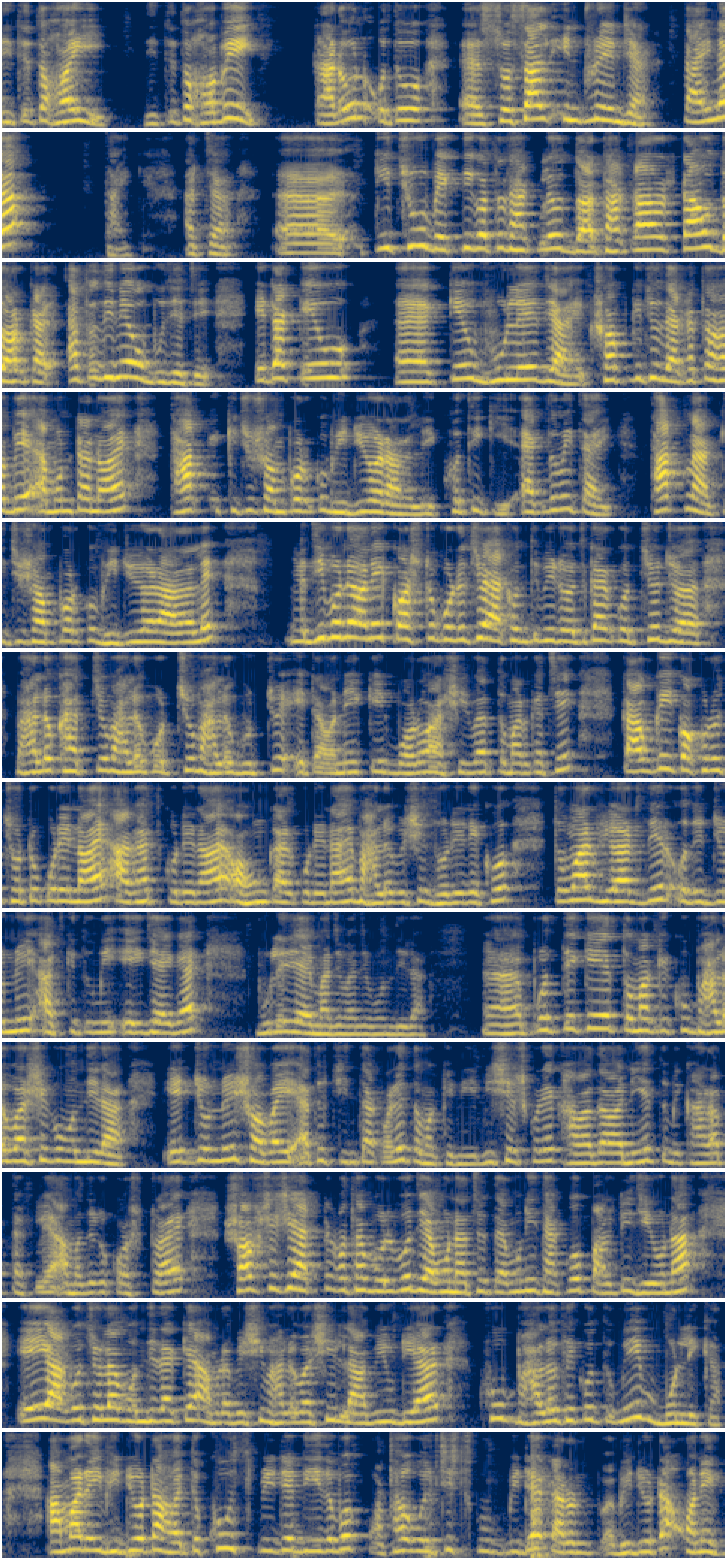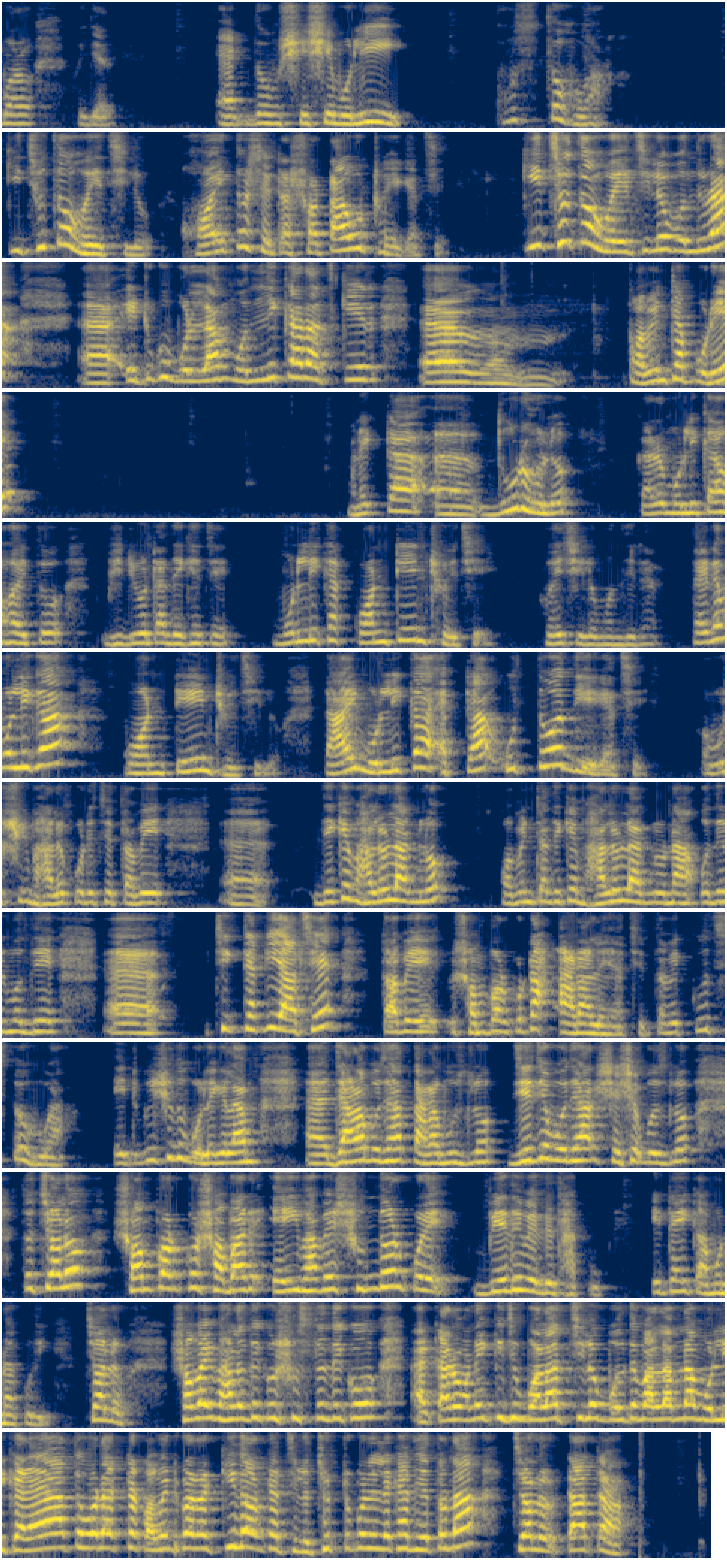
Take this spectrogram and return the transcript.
দিতে তো হয়ই। দিতে তো হবেই। কারণ ও তো সোশ্যাল ইনফ্লুয়েঞ্জার তাই না? তাই। আচ্ছা কিছু ব্যক্তিগত থাকলেও থাকাটাও দরকার। এতদিনেও বুঝেছে। এটা কেউ কেউ ভুলে যায়। সব কিছু দেখাতে হবে এমনটা নয়। থাক, কিছু সম্পর্ক ভিডিওর আড়ালে। ক্ষতি কি? একদমই তাই। থাক না, কিছু সম্পর্ক ভিডিওর আড়ালে। জীবনে অনেক কষ্ট করেছ, এখন তুমি রোজগার করছ ভালো খাচ্ছো, ভালো পড়ছো, ভালো ঘুরছো। এটা অনেকের বড় আশীর্বাদ তোমার কাছে। কাউকেই কখনো ছোট করে নয়, আঘাত করে নয়, অহংকার করে নয়। ভালোবেসে ধরে রেখো। তোমার ভিউয়ার্সদের ওদের জন্যই আজকে তুমি এই জায়গায় ভুলে যায় মাঝে মাঝে মন্দিরা। আহ, প্রত্যেকে তোমাকে খুব ভালোবাসে গো মন্দিরা। এর জন্যই সবাই এত চিন্তা করে তোমাকে নিয়ে। বিশেষ করে খাওয়া দাওয়া নিয়ে তুমি খারাপ থাকলে আমাদেরও কষ্ট হয়। সবশেষে একটা কথা বলব যেমন আছো তেমনই থাকো পাল্টে যেও না। এই আগোচলা মন্দিরাকে আমরা বেশি ভালোবাসি। লাভ ইউ ডিয়ার খুব ভালো থেকো তুমি মল্লিকা। আমার এই ভিডিওটা হয়তো খুব স্পিডে দিয়ে দেবো। কথাও বলছি খুব স্পিডে কারণ ভিডিওটা অনেক বড় হয়ে যাবে একদম শেষে বলি কুছ তো হওয়া। কিছু তো হয়েছিল। হয়তো সেটা শর্ট আউট হয়ে গেছে। কিছু তো হয়েছিল বন্ধুরা। এটুকু বললাম। মল্লিকার আজকের কমেন্টটা পড়ে অনেকটা দূর হলো। কারণ মল্লিকা হয়তো ভিডিওটা দেখেছে। মল্লিকা কন্টেন্ট হয়েছে, হয়েছিল মন্দিরা। তাই না মল্লিকা? কন্টেন্ট হয়েছিল। তাই মল্লিকা একটা উত্তর দিয়ে গেছে। অবশ্যই ভালো করেছে। তবে দেখে ভালো লাগল। কমেন্টটা দেখে ভালো লাগল না। ওদের মধ্যে ঠিকঠাকই আছে, তবে সম্পর্কটা আড়ালে আছে। তবে কুছ তো হুয়া এটুকুই শুধু বলে গেলাম। যারা বোঝার তারা বুঝলো, যে যে বোঝার শেষে বুঝলো। তো চলো, সম্পর্ক সবার এইভাবে সুন্দর করে বেঁধে বেঁধে থাকুক, এটাই কামনা করি। চলো, সবাই ভালো দেখো সুস্থ থেকো। আর কারও অনেক কিছু বলার ছিল, বলতে পারলাম না। মল্লিকার এত বড় একটা কমেন্ট করার কি দরকার ছিল? ছোট্ট করে লেখা যেত না। চলো, টাটা।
